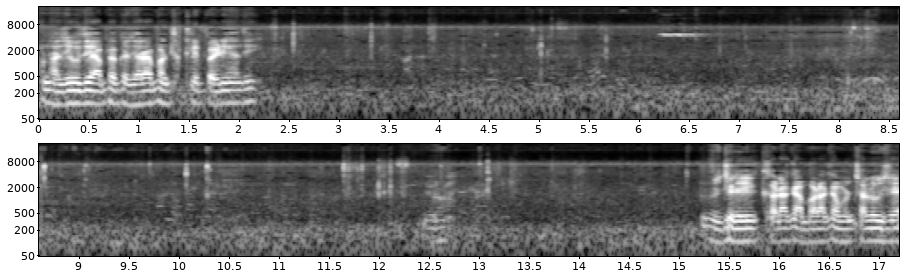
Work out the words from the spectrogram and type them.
પણ હજી સુધી આપણે જરા પણ તકલીફ પડી નથી. વીજળી કડાકા ભડાકા પણ ચાલુ છે.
